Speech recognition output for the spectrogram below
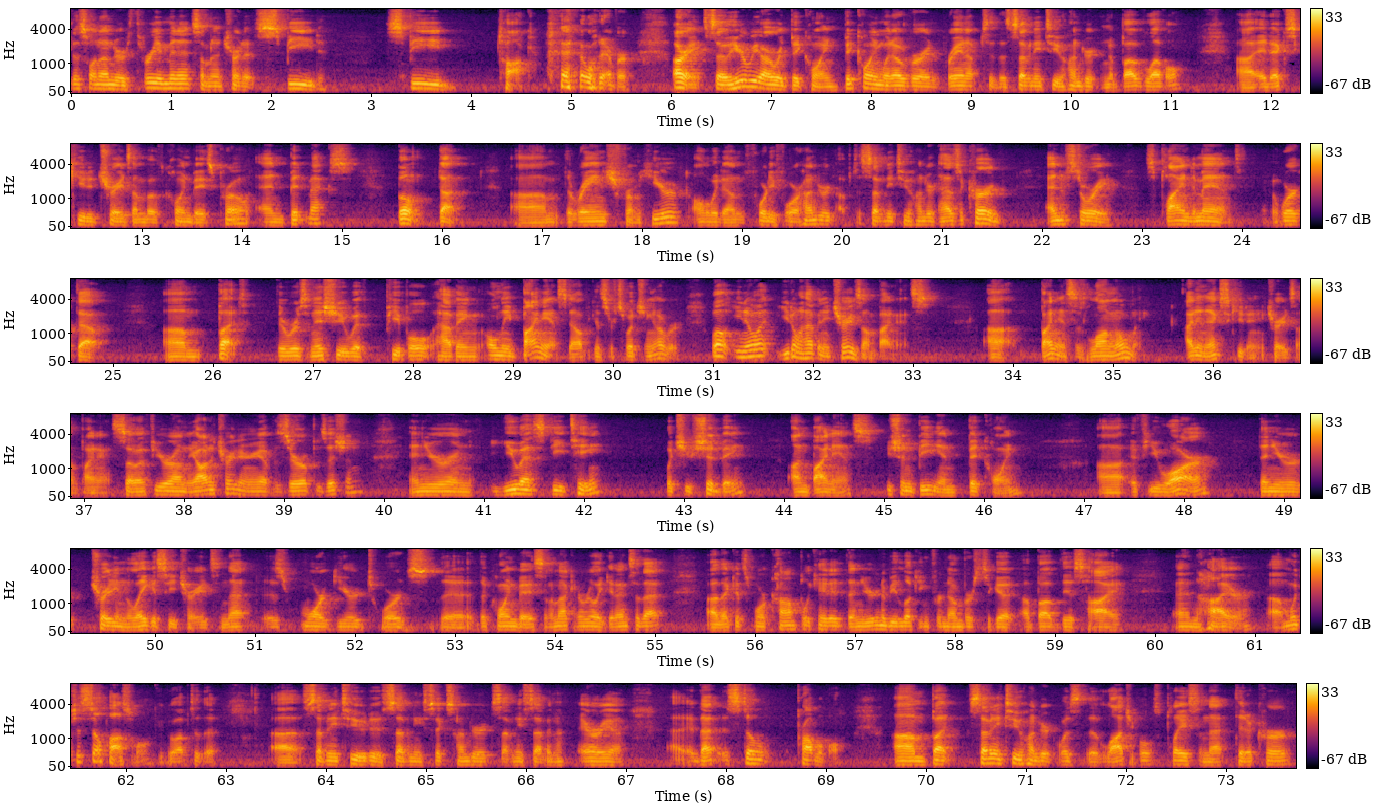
this one under three minutes. I'm going to try to speed, speed talk, whatever. All right, so here we are with Bitcoin. Bitcoin went over and ran up to the 7,200 and above level. Uh, it executed trades on both Coinbase Pro and BitMEX. Boom, done. Um, the range from here all the way down to 4,400 up to 7,200 has occurred. End of story. Supply and demand. It worked out. Um, but there was an issue with people having only Binance now because they're switching over. Well, you know what? You don't have any trades on Binance. Uh, Binance is long only. I didn't execute any trades on Binance. So if you're on the auto trade and you have a zero position and you're in USDT, which you should be on Binance, you shouldn't be in Bitcoin. Uh, if you are, then you're trading the legacy trades, and that is more geared towards the, the Coinbase. And I'm not going to really get into that. Uh, that gets more complicated. Then you're going to be looking for numbers to get above this high and higher, um, which is still possible. You go up to the uh, 72 to 7600, 77 area. Uh, that is still probable. Um, but 7200 was the logical place, and that did occur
